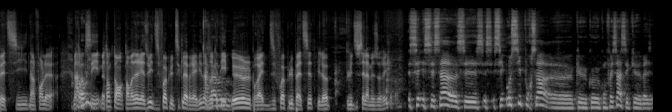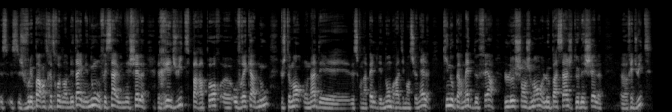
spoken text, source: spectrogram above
petit. Dans le fond, le... Ah, mettons, bah que mettons, que ton, ton, modèle réduit est dix fois plus petit que la vraie vie. Donc, ah bah que tes bulles pourraient être dix fois plus petites, puis là, plus difficile à mesurer. C'est ça, euh, c'est aussi pour ça euh, que qu'on fait ça. C'est que ben, je voulais pas rentrer trop dans le détail, mais nous, on fait ça à une échelle réduite par rapport euh, au vrai cas. Nous, justement, on a des, ce qu'on appelle des nombres adimensionnels qui nous permettent de faire le changement, le passage de l'échelle réduite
